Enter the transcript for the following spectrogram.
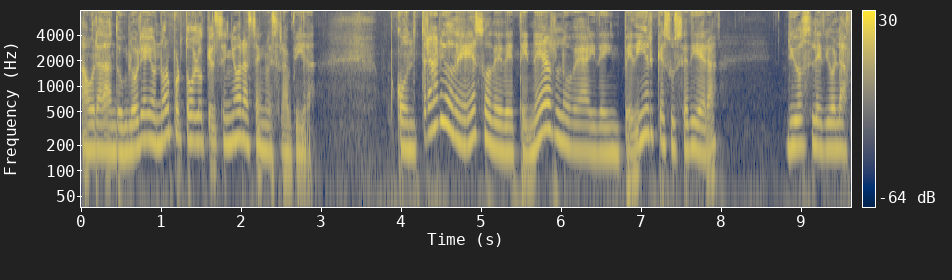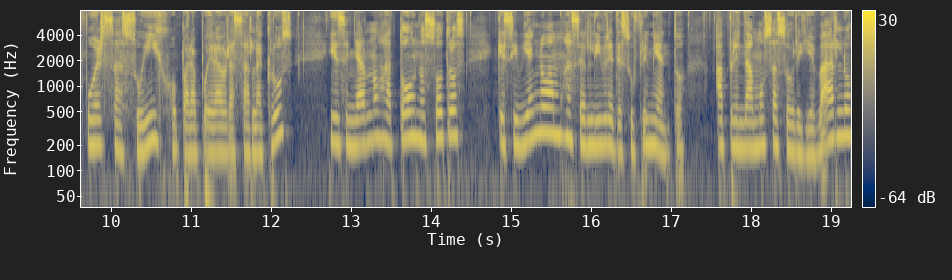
ahora dando gloria y honor por todo lo que el Señor hace en nuestra vida. Contrario de eso, de detenerlo, vea, y de impedir que sucediera, Dios le dio la fuerza a su Hijo para poder abrazar la cruz y enseñarnos a todos nosotros que si bien no vamos a ser libres de sufrimiento, aprendamos a sobrellevarlo,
